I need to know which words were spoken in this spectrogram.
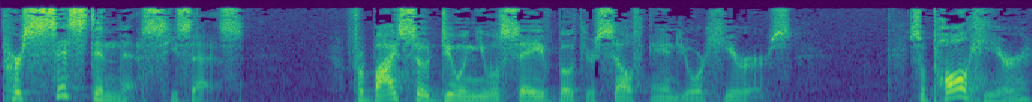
Persist in this, he says. For by so doing you will save both yourself and your hearers. So Paul here,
